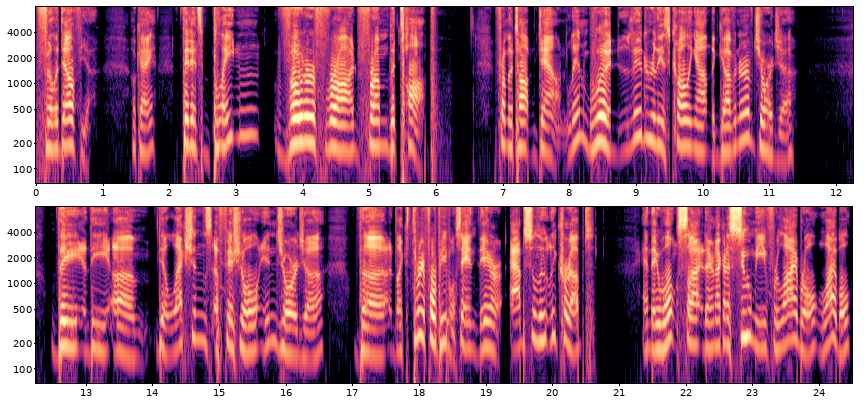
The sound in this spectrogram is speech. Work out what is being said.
Philadelphia. Okay? That it's blatant voter fraud from the top, from the top down. Lin Wood literally is calling out the governor of Georgia, the the um, the elections official in Georgia, the like three or four people saying they are absolutely corrupt, and they won't. They're not going to sue me for libel libel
